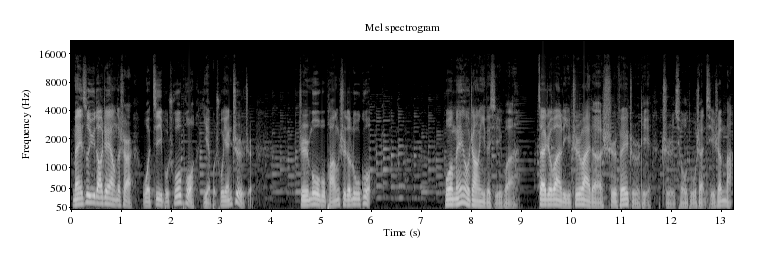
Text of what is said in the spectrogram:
每次遇到这样的事儿，我既不戳破，也不出言制止，只目不旁视的路过。我没有仗义的习惯，在这万里之外的是非之地，只求独善其身罢。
